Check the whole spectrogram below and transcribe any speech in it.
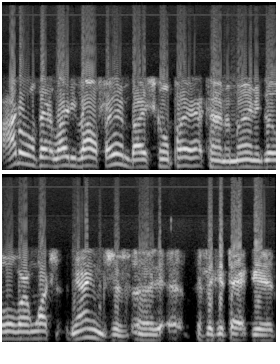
I don't know if that Lady Vol fan base is going to pay that kind of money to go over and watch games if uh, if they get that good.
